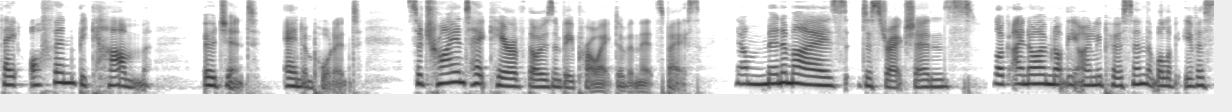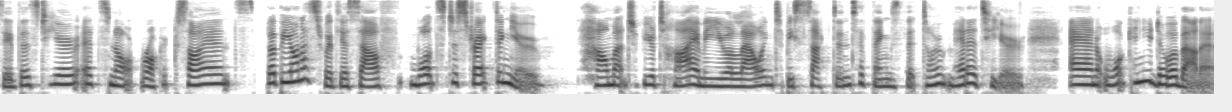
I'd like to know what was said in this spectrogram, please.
they often become urgent and important. So try and take care of those and be proactive in that space. Now, minimize distractions. Look, I know I'm not the only person that will have ever said this to you. It's not rocket science. But be honest with yourself. What's distracting you? How much of your time are you allowing to be sucked into things that don't matter to you? And what can you do about it?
